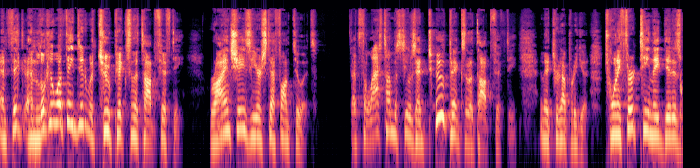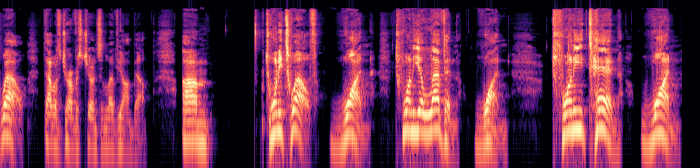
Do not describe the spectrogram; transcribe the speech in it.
And think and look at what they did with two picks in the top 50. Ryan Shazier, Stephon Tuitt. That's the last time the Steelers had two picks in the top 50, and they turned out pretty good. 2013, they did as well. That was Jarvis Jones and Le'Veon Bell. Um, 2012, one. 2011, one. 2010, one.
